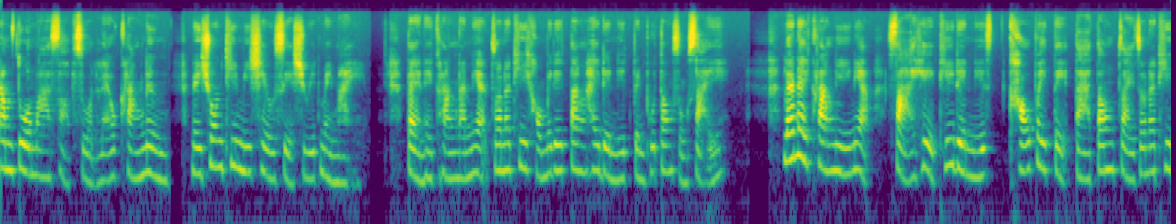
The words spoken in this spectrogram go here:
นำตัวมาสอบสวนแล้วครั้งหนึ่ง ในช่วงที่มิเชลเสียชีวิตใหม่ ๆ แต่ในครั้งนั้นเนี่ยเจ้าหน้าที่เขาไม่ได้ตั้งให้เดนนิสเป็นผู้ต้องสงสัย และในครั้งนี้เนี่ยสาเหตุที่เดนิสเขาไปเตะตาต้องใจเจ้าหน้าที่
